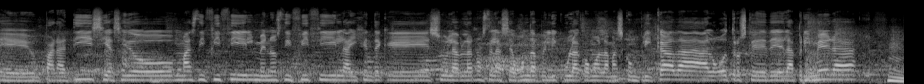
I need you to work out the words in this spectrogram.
eh, para ti, si ha sido más difícil, menos difícil. Hay gente que suele hablarnos de la segunda película como la más complicada, otros que de la primera. Hmm.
